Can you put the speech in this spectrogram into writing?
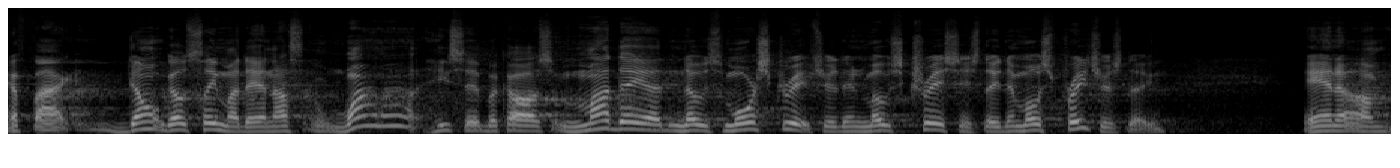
In fact, don't go see my dad. And I said, Why not? He said, Because my dad knows more scripture than most Christians do, than most preachers do. And um,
